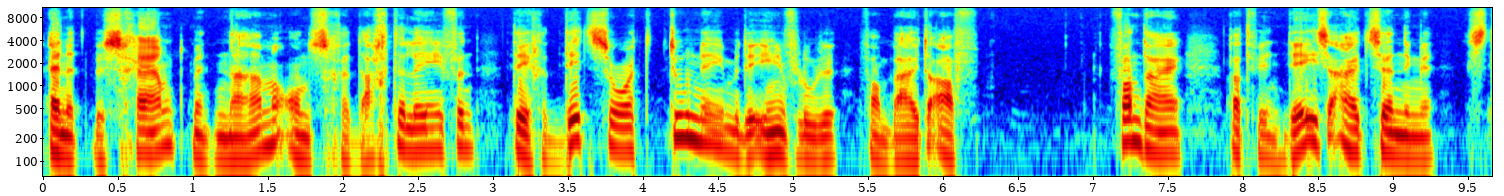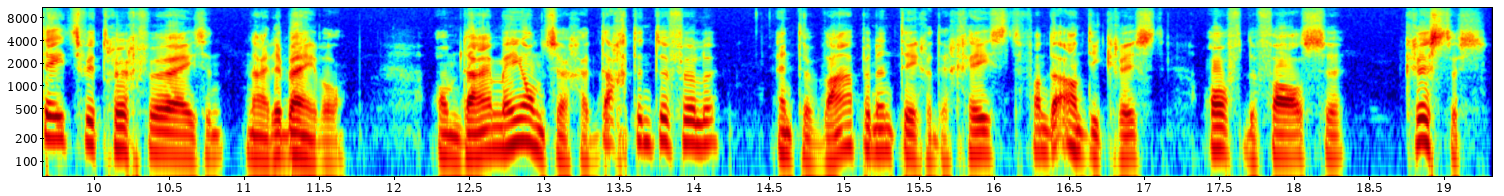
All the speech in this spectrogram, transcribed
en het beschermt met name ons gedachtenleven tegen dit soort toenemende invloeden van buitenaf. Vandaar dat we in deze uitzendingen steeds weer terugverwijzen naar de Bijbel, om daarmee onze gedachten te vullen en te wapenen tegen de geest van de antichrist of de valse Christus.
